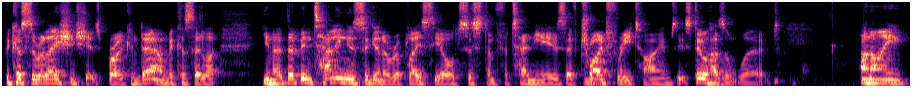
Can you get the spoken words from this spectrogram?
because the relationship's broken down because they're like, you know, they've been telling us they're going to replace the old system for ten years. They've tried three times, it still hasn't worked. And I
